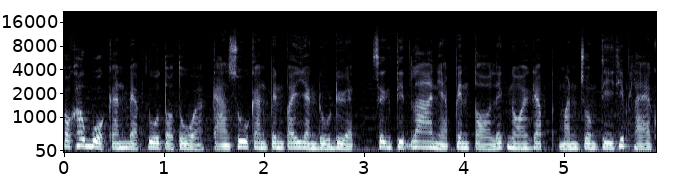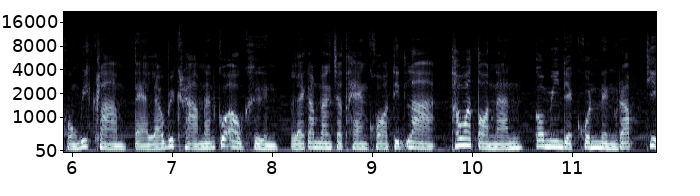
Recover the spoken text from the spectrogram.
ก็เข้าบวกกันแบบตัวต่อตัว การสู้กันเป็นไปอย่างดูเดือด ซึ่งติดล่าเนี่ยเป็นต่อเล็กน้อยครับ มันโจมตีที่แผลของวิคราม แต่แล้ววิครามนั้นก็เอาคืน และกำลังจะแทงคอติดล่าทว่าตอนนั้นก็มีเด็กคนหนึ่งรับที่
